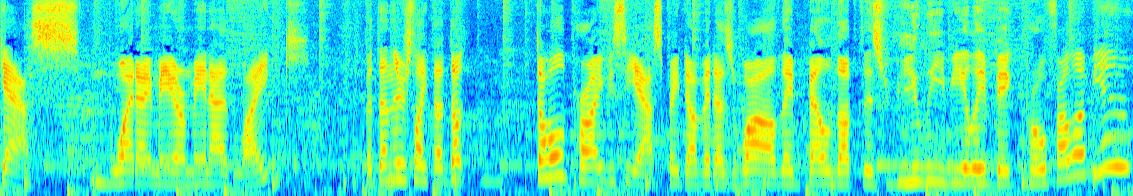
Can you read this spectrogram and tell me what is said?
guess what I may or may not like. But then there's like the, the, the whole privacy aspect of it as well. They build up this really, really big profile of you.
